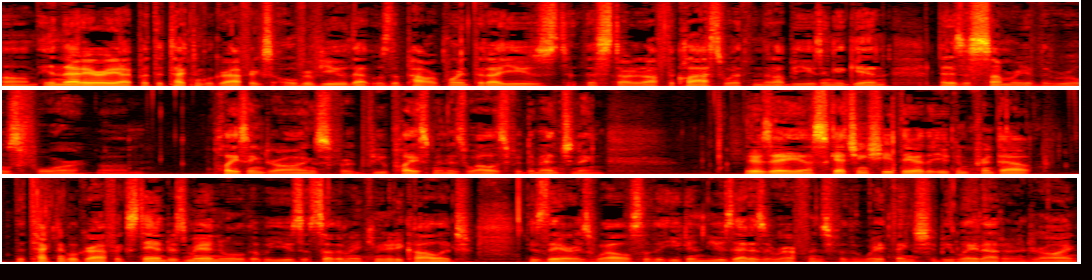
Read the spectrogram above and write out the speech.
Um, in that area, I put the technical graphics overview. That was the PowerPoint that I used that started off the class with and that I'll be using again. That is a summary of the rules for um, placing drawings for view placement as well as for dimensioning. There's a, a, sketching sheet there that you can print out. The Technical Graphic Standards Manual that we use at Southern Maine Community College is there as well so that you can use that as a reference for the way things should be laid out in a drawing.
